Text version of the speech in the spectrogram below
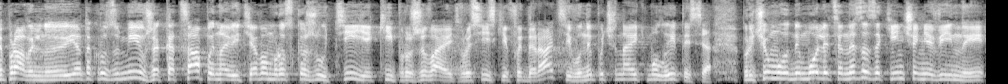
Неправильно, я так розумію, вже кацапи навіть я вам розкажу. Ті, які проживають в Російській Федерації, вони починають молитися. Причому вони моляться не за закінчення війни,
